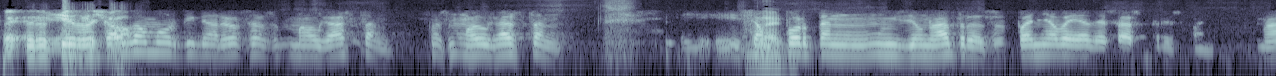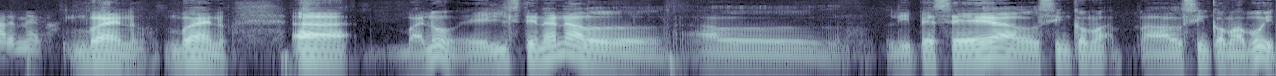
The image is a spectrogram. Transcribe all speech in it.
Però si recauda molts dineros es malgasten, es malgasten. I, i s'emporten uns i uns altres. Espanya veia desastre, Espanya. Mare meva. Bueno, bueno. Uh, bueno, ells tenen el, el, l'IPC al 5,8. al 5,8. Vull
